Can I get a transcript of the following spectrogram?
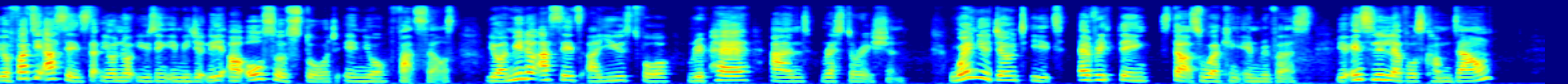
Your fatty acids that you're not using immediately are also stored in your fat cells. Your amino acids are used for repair and restoration. When you don't eat, everything starts working in reverse your insulin levels come down,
